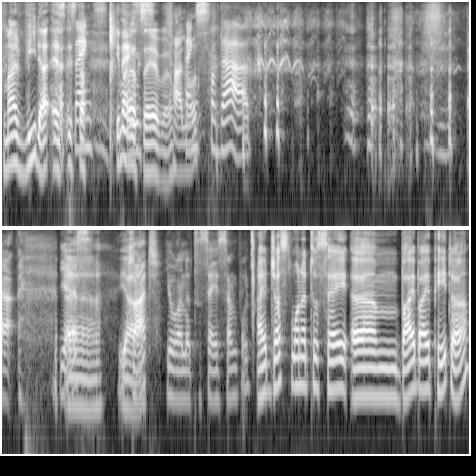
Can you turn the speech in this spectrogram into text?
Mal wieder. Es ist Thanks. doch immer Thanks, dasselbe. Thanks for that. Ja. Yes. Äh, ja. But you wanted to say something? I just wanted to say ähm, bye bye Peter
